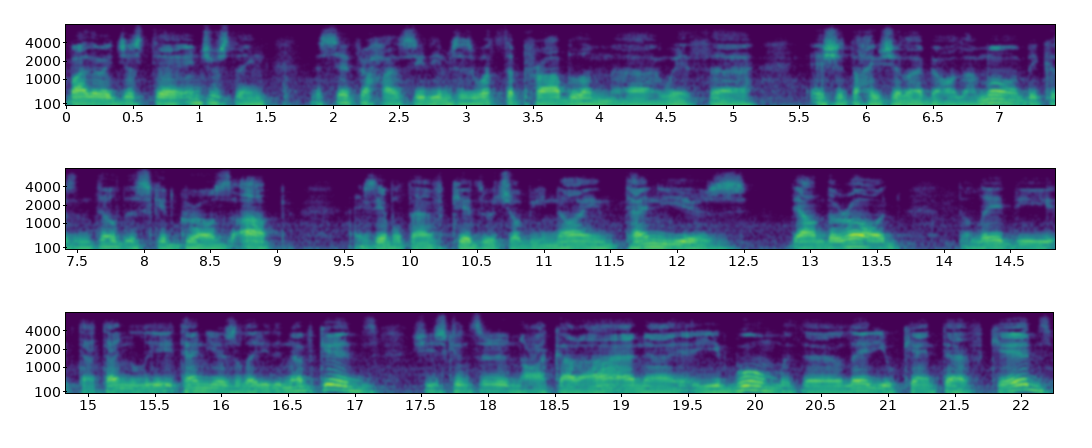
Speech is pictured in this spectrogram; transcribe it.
By the way, just uh, interesting, the Sefer Hasidim says, what's the problem uh, with uh, Eshet uh, Because until this kid grows up, and he's able to have kids which will be nine, ten years down the road, the lady, 10, 10 years, the lady didn't have kids, she's considered an akara, and a yibum with a lady who can't have kids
